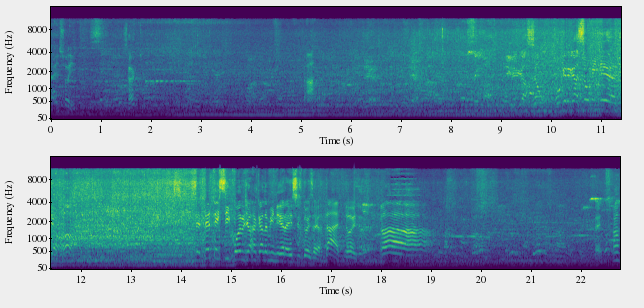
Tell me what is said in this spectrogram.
É isso aí. Certo? Tá? Congregação, congregação 75 anos de arrancada mineira esses dois aí, ó. Tá doido. Ah. É. Ah.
